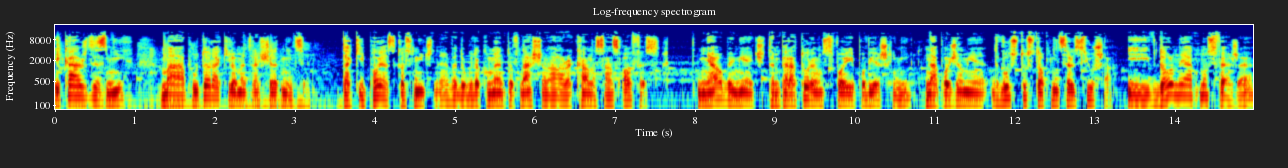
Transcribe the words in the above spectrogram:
I każdy z nich ma 1,5 kilometra średnicy. Taki pojazd kosmiczny, według dokumentów National Reconnaissance Office, miałby mieć temperaturę swojej powierzchni na poziomie 200 stopni Celsjusza i w dolnej atmosferze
